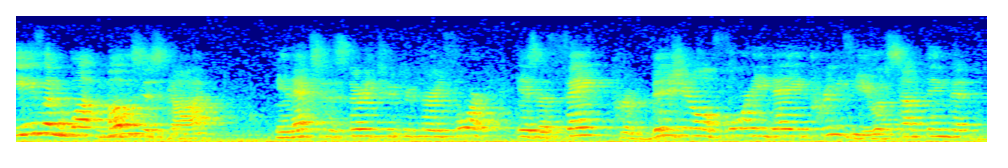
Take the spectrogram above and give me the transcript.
Even what Moses got in Exodus 32 through 34 is a faint provisional 40 day preview of something that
